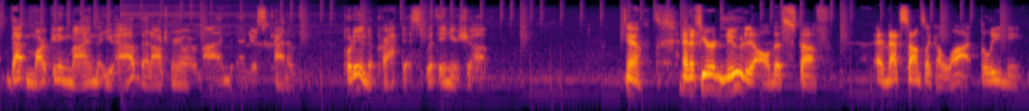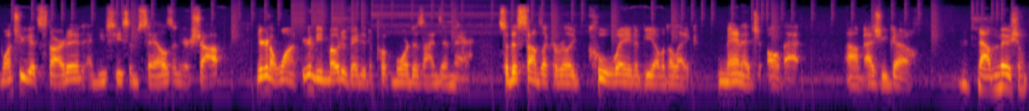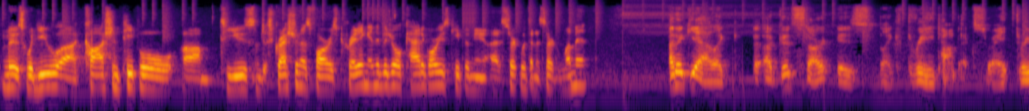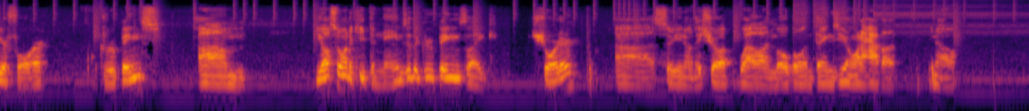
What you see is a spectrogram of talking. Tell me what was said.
that marketing mind that you have, that entrepreneurial mind, and just kind of put it into practice within your shop. Yeah. And if you're new to all this stuff, and that sounds like a lot, believe me, once you get started and you see some sales in your shop, you're going to want, you're going to be motivated to put more designs in there. So this sounds like a really cool way to be able to like manage all that um, as you go. Now, Moose, Moose would you uh, caution people um, to use some discretion as far as creating individual categories, keeping a certain, within a certain limit? I think yeah, like a- a good start is like three topics, right? Three or four groupings. Um, you also want to keep the names of the groupings like shorter, uh, so you know they show up well on mobile and things. You don't want to have a, you know,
